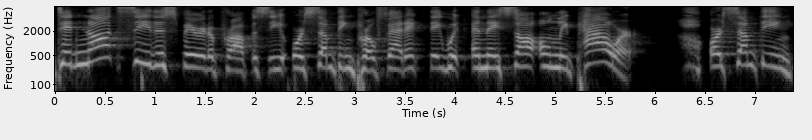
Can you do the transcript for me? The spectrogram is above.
did not see the spirit of prophecy or something prophetic, they would, and they saw only power or something,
